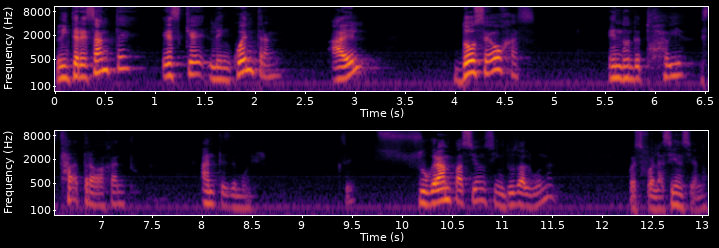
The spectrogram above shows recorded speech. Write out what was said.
Lo interesante es que le encuentran a él 12 hojas en donde todavía estaba trabajando antes de morir. Su gran pasión, sin duda alguna, pues fue la ciencia, ¿no?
